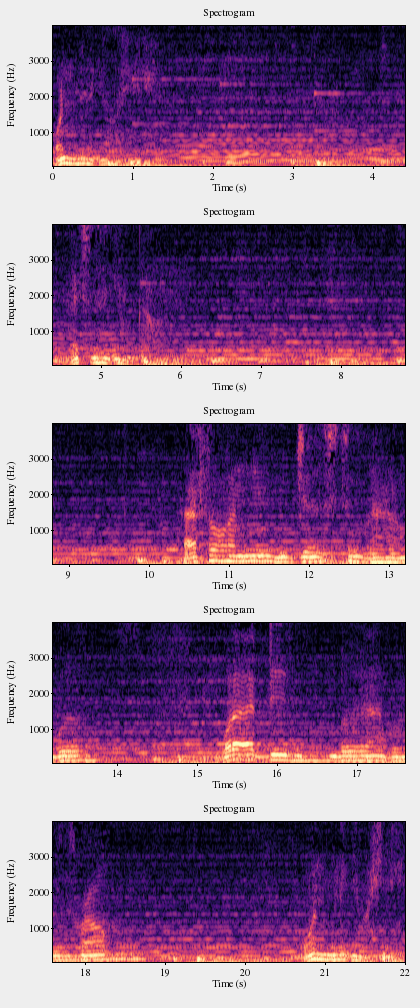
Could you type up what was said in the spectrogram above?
One minute you're here, next minute you're gone. I thought I knew just who I was and what I'd do, but I was wrong. One minute you're here.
